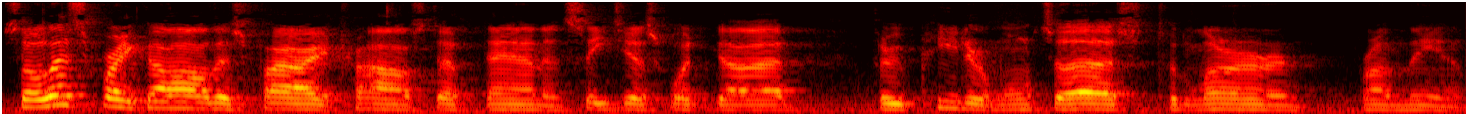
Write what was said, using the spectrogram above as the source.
So let's break all this fiery trial stuff down and see just what God through Peter wants us to learn from them.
